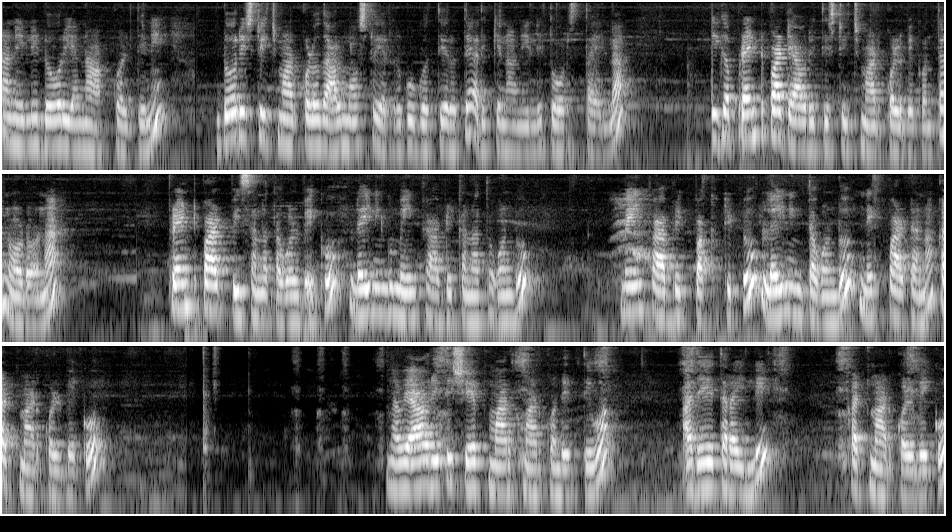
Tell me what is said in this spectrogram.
ನಾನು ಇಲ್ಲಿ ಡೋರಿಯನ್ನು ಹಾಕ್ಕೊಳ್ತೀನಿ. ಡೋರಿ ಸ್ಟಿಚ್ ಮಾಡ್ಕೊಳ್ಳೋದು ಆಲ್ಮೋಸ್ಟ್ ಎಲ್ರಿಗೂ ಗೊತ್ತಿರುತ್ತೆ. ಅದಕ್ಕೆ ನಾನು ಇಲ್ಲಿ ತೋರಿಸ್ತಾ ಇಲ್ಲ. ಈಗ ಫ್ರಂಟ್ ಪಾರ್ಟ್ ಯಾವ ರೀತಿ ಸ್ಟಿಚ್ ಮಾಡ್ಕೊಳ್ಬೇಕು ಅಂತ ನೋಡೋಣ. ಫ್ರಂಟ್ ಪಾರ್ಟ್ ಪೀಸನ್ನು ತಗೊಳ್ಬೇಕು. ಲೈನಿಂಗು ಮೇನ್ ಫ್ಯಾಬ್ರಿಕನ್ನು ತಗೊಂಡು ಮೇನ್ ಫ್ಯಾಬ್ರಿಕ್ ಪಕ್ಕಕ್ಕಿಟ್ಟು ಲೈನಿಂಗ್ ತಗೊಂಡು ನೆಕ್ ಪಾರ್ಟನ್ನು ಕಟ್ ಮಾಡ್ಕೊಳ್ಬೇಕು. ನಾವು ಯಾವ ರೀತಿ ಶೇಪ್ ಮಾರ್ಕ್ ಮಾಡ್ಕೊಂಡಿರ್ತೀವೋ ಅದೇ ಥರ ಇಲ್ಲಿ ಕಟ್ ಮಾಡ್ಕೊಳ್ಬೇಕು.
